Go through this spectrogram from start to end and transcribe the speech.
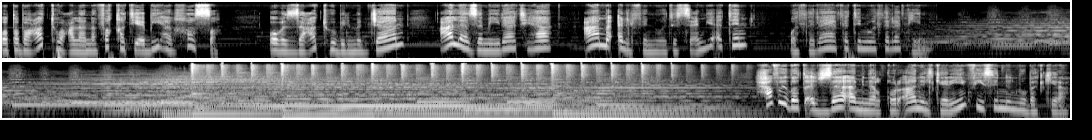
وطبعته على نفقة أبيها الخاصة. ووزعته بالمجان على زميلاتها عام 1933 حفظت أجزاء من القرآن الكريم في سن مبكرة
